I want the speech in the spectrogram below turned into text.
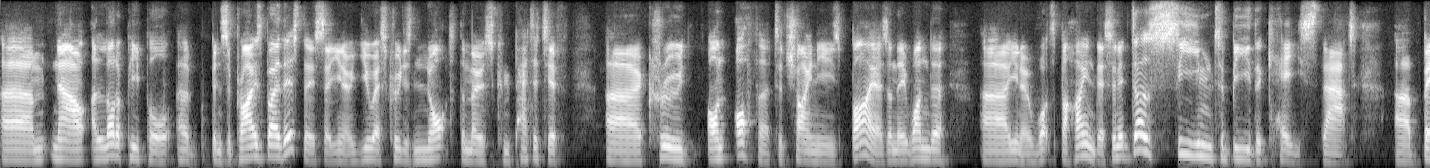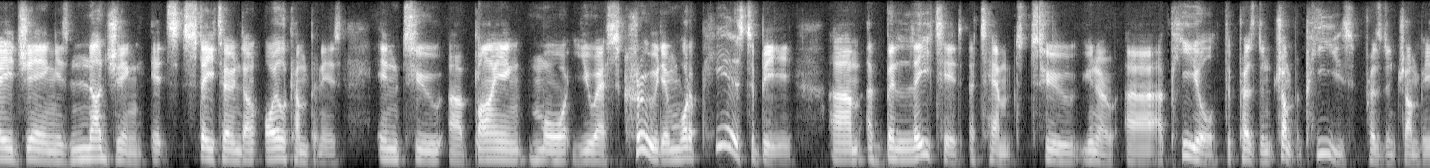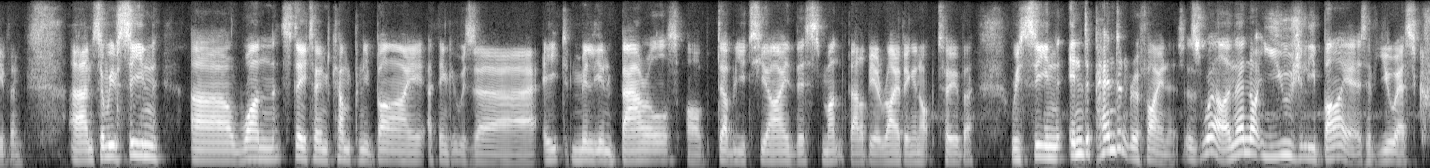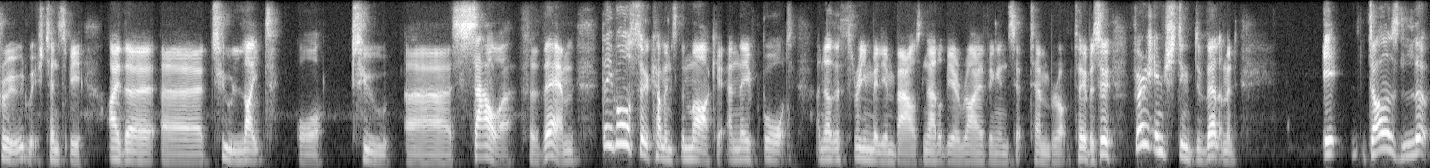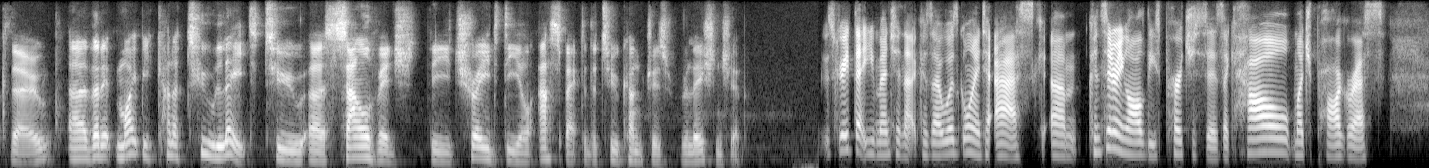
Um, now, a lot of people have been surprised by this. They say, you know, US crude is not the most competitive uh, crude on offer to Chinese buyers, and they wonder, uh, you know, what's behind this. And it does seem to be the case that uh, Beijing is nudging its state-owned oil companies into uh, buying more US crude in what appears to be um, a belated attempt to, you know, uh, appeal to President Trump, appease President Trump even. Um, so we've seen uh, one state-owned company buy, I think it was uh, 8 million barrels of WTI this month. That'll be arriving in October. We've seen independent refiners as well, and they're not usually buyers of US crude, which tends to be either uh, too light or too uh, sour for them, they've also come into the market and they've bought another 3 million barrels, and that'll be arriving in September, October. So, very interesting development. It does look, though, uh, that it might be kind of too late to uh, salvage the trade deal aspect of the two countries' relationship. It's great that you mentioned that because I was going to ask, um, considering all these purchases, like how much progress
